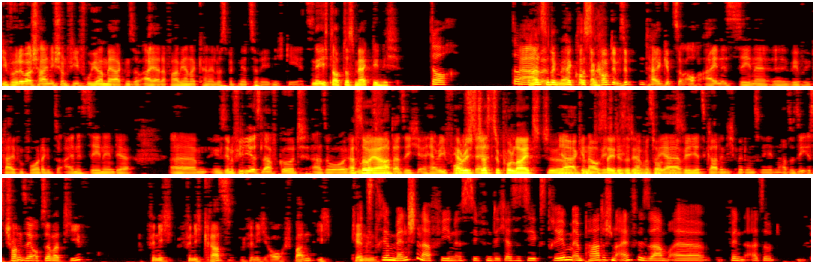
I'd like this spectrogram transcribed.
Die würde wahrscheinlich schon viel früher merken, so, ah ja, der Fabian hat keine Lust mit mir zu reden, ich gehe jetzt. Nee, ich glaube, das merkt die nicht. Doch. Doch, Ah. Meinst du, da, die da, merkt kommt, das? da kommt im siebten Teil gibt's auch eine Szene, äh, wir, wir greifen vor, da gibt's so eine Szene, in der ähm, Xenophilius Lovegood, also Ach so, ja. Vater sich äh, Harry Harry's vorstellt. just too polite to, ja, to, genau, to say richtig. Einfach so, ja, er will jetzt gerade nicht mit uns reden. Also sie ist schon sehr observativ. Finde ich, finde ich krass, finde ich auch spannend. Ich kenne extrem menschenaffin ist sie, finde ich. Also sie extrem empathisch und einfühlsam, äh, find, also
